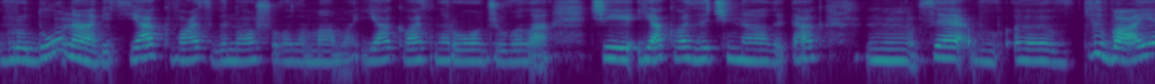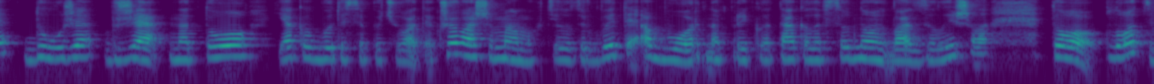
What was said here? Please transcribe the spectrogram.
в роду навіть, як вас виношувала мама, як вас народжувала, чи як вас зачинали. Так? Це е, впливає дуже вже на то, як ви будете себе почувати. Якщо ваша мама хотіла зробити аборт, наприклад, так, але все одно вас залишила, то плод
